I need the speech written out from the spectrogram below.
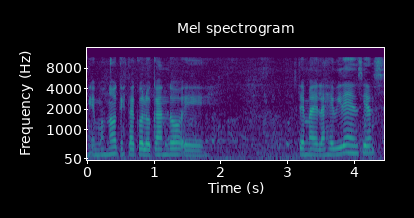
vemos, ¿no? que está colocando eh, tema de las evidencias.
